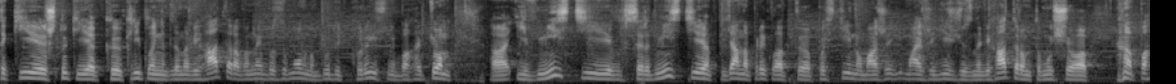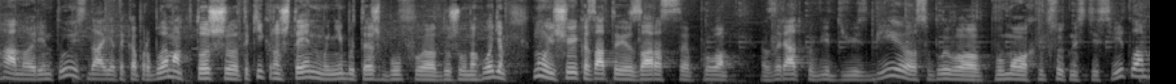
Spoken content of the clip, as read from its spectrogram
такі штуки, як кріплення для навігатора, вони безумовно будуть корисні багатьом е, і в місті, і в середмісті. Я, наприклад, постійно майже майже їжджу з навігатором, тому що погано орієнтуюсь. Да, є така проблема. Тож е, такий кронштейн мені би теж був е, дуже у нагоді. Ну і що і казати зараз е, про зарядку від USB, особливо в умовах відсутності світла.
